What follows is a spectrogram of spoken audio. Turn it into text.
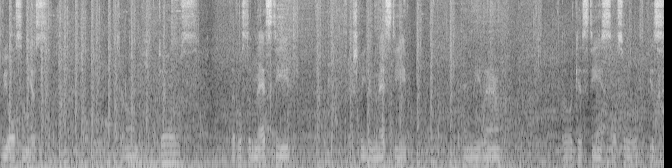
To be awesome, yes. Down he goes. That was the nasty, actually the nasty enemy there. Though I guess these also is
